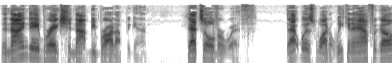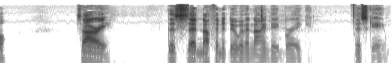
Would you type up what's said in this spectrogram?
The nine day break should not be brought up again. That's over with. That was what, a week and a half ago? Sorry. This had nothing to do with a nine day break, this game.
